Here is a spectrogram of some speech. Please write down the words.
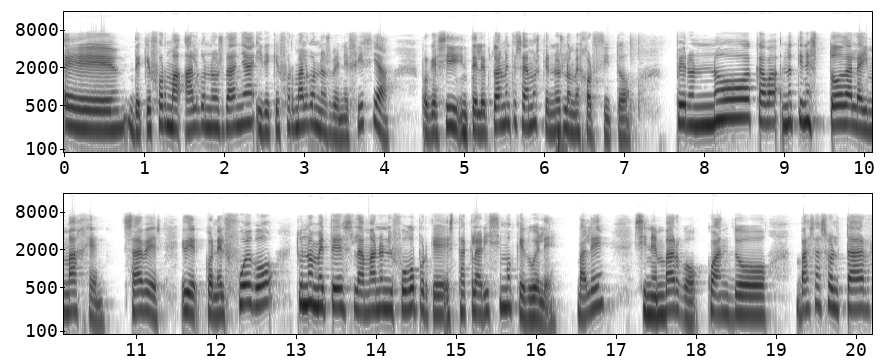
eh, de qué forma algo nos daña y de qué forma algo nos beneficia? Porque sí, intelectualmente sabemos que no es lo mejorcito, pero no acaba, no tienes toda la imagen, ¿sabes? Es decir, con el fuego, tú no metes la mano en el fuego porque está clarísimo que duele, ¿vale? Sin embargo, cuando vas a soltar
